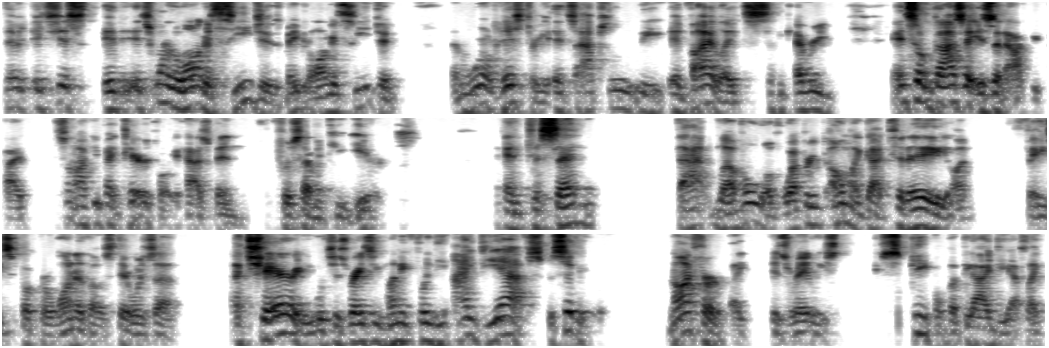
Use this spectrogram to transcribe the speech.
They're, it's just, it, it's one of the longest sieges, maybe the longest siege in, in world history. It's absolutely, it violates like every and so Gaza is an occupied, it's an occupied territory. It has been for 17 years. And to send that level of weapon, oh my God, today on Facebook or one of those, there was a, a charity which is raising money for the IDF specifically, not for like Israeli people, but the IDF. Like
